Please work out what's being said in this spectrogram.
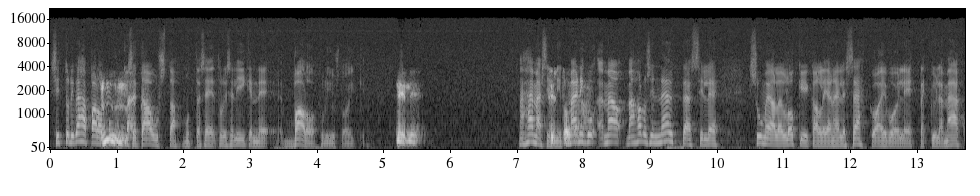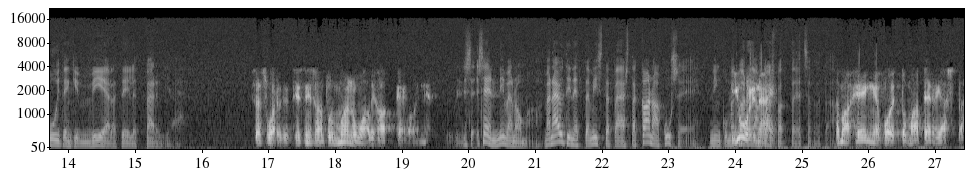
Sitten tuli vähän palo mm. se tausta, mutta se tuli se liikennevalo tuli just oikein. Niin, niin. Mä hämäsin, siis niin kuin, mä, niin kuin, mä, mä halusin näyttää sille sumealle logiikalle ja näille sähköaivoille, että kyllä mä kuitenkin vielä teille pärjää. Sä suoritit siis niin sanotun manuaalihakkeroinnin sen nimenomaan. Mä näytin, että mistä päästä kana kusee, niin kuin me Juuri näin. kasvattajat sanotaan. Tämä on hengenvoittomateriasta.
